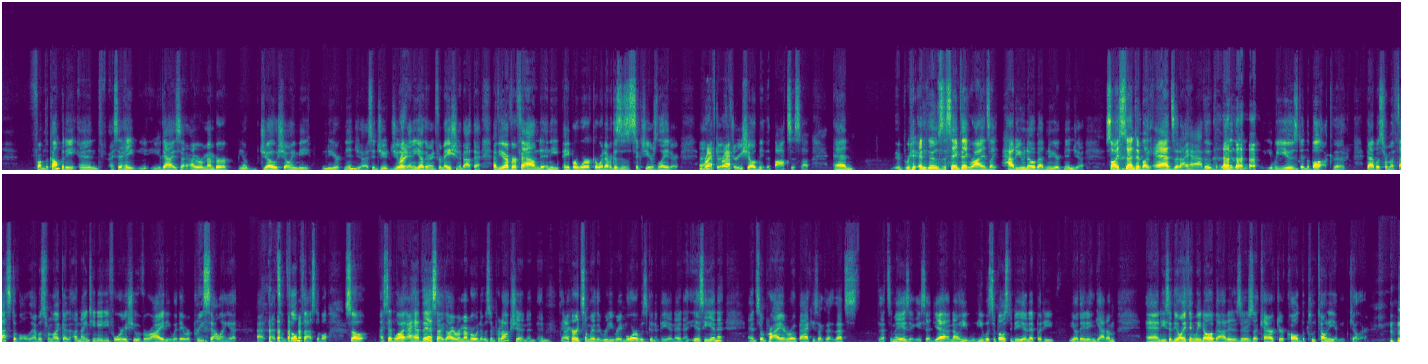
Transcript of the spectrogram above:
from the company and I said, Hey, you, you guys, I, I, remember, you know, Joe showing me New York Ninja. I said, Do you, do you right. have any other information about that? Have you ever found any paperwork or whatever? Because this is six years later uh, right, after right. after he showed me the box of stuff. And it, and it was the same thing. Ryan's like, How do you know about New York Ninja? So I sent him like ads that I have. One of them we used in the book. The that was from a festival. That was from like a, a 1984 issue of Variety where they were pre-selling it at, at some film festival. So I said, "Well, I, I have this." I go, "I remember when it was in production, and and I heard somewhere that Rudy Ray Moore was going to be in it. Is he in it?" And so Brian wrote back. He's like, that, "That's that's amazing." He said, "Yeah, no, he he was supposed to be in it, but he, you know, they didn't get him." And he said, "The only thing we know about it is there's a character called the Plutonium Killer."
